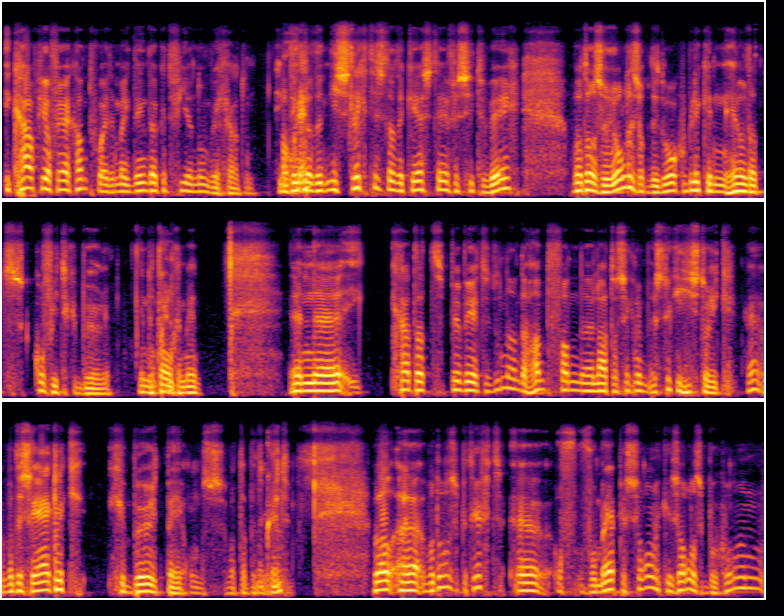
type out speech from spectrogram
ik ga op jouw vraag antwoorden, maar ik denk dat ik het via een omweg ga doen. Ik denk dat het niet slecht is dat ik eerst even situeer wat onze rol is op dit ogenblik in heel dat COVID-gebeuren, in het algemeen. En uh, ik ga dat proberen te doen aan de hand van, uh, laten we zeggen, een stukje historiek. Hè? Wat is er eigenlijk gebeurd bij ons, wat dat betreft? Wel, uh, wat ons betreft, of voor mij persoonlijk, is alles begonnen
